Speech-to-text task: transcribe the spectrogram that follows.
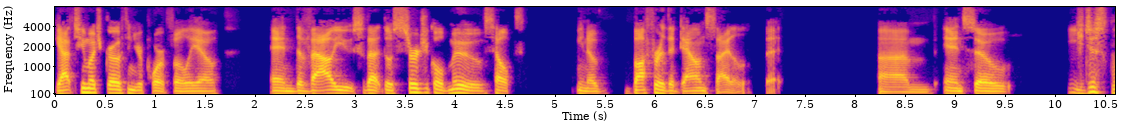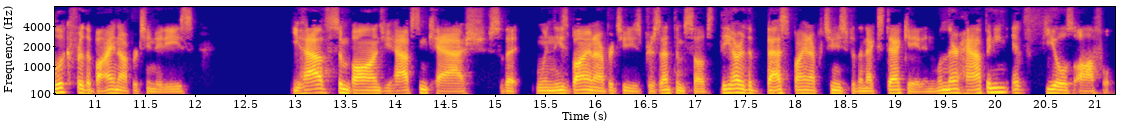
You got too much growth in your portfolio and the value so that those surgical moves helped, you know, buffer the downside a little bit. Um, and so you just look for the buying opportunities you have some bonds, you have some cash so that when these buying opportunities present themselves, they are the best buying opportunities for the next decade. And when they're happening, it feels awful.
